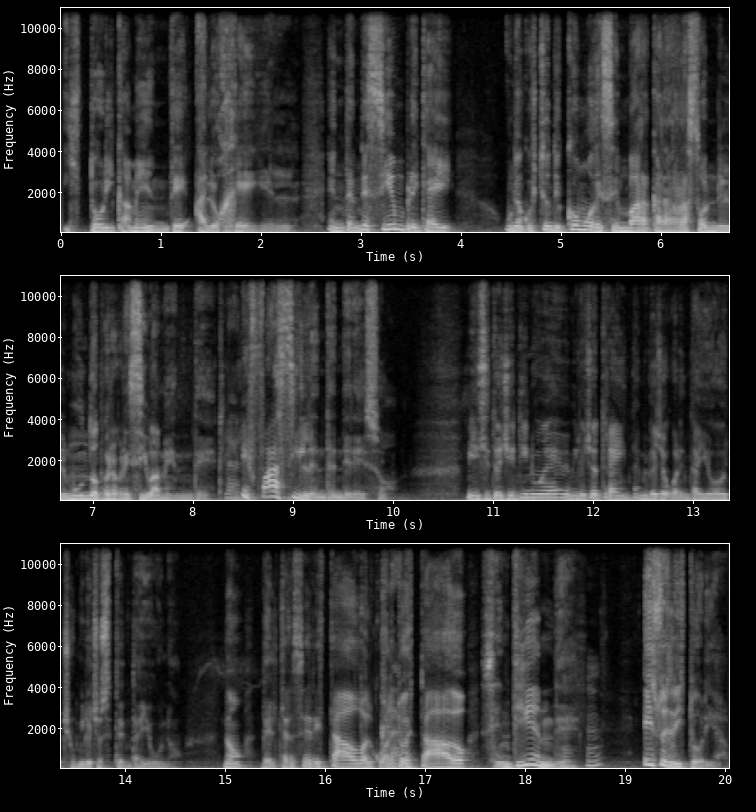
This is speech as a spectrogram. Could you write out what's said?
históricamente a lo Hegel. Entendés siempre que hay una cuestión de cómo desembarca la razón en el mundo progresivamente. Claro. Es fácil de entender eso. 1789, 1830, 1848, 1871. ¿no? Del tercer estado al cuarto Claro. estado, se entiende. Eso es la historia.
